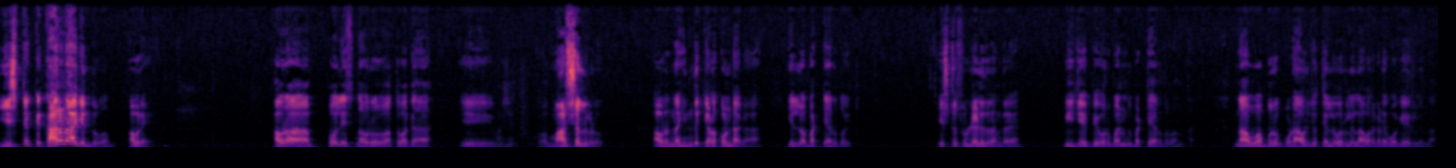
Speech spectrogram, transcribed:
ಇಷ್ಟಕ್ಕೆ ಕಾರಣ ಆಗಿದ್ದು ಅವರೇ. ಅವರ ಪೊಲೀಸ್ನವರು ಅಥವಾ ಈ ಮಾರ್ಷಲ್ಗಳು ಅವರನ್ನು ಹಿಂದಕ್ಕೆ ಎಳ್ಕೊಂಡಾಗ ಎಲ್ಲೋ ಬಟ್ಟೆ ಹರಿದೋಯ್ತು. ಎಷ್ಟು ಸುಳ್ಳು ಹೇಳಿದ್ರಂದ್ರೆ ಬಿ ಜೆ ಪಿಯವರು ಬಂದು ಬಟ್ಟೆ ಹರಿದ್ರು ಅಂತ. ನಾವು ಒಬ್ಬರು ಕೂಡ ಅವ್ರ ಜೊತೆಯಲ್ಲೂ ಇರಲಿಲ್ಲ, ಹೊರಗಡೆ ಹೋಗೇ ಇರಲಿಲ್ಲ.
